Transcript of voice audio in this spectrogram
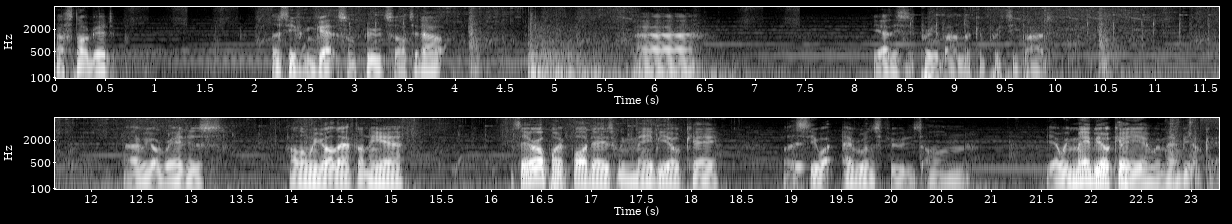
That's not good. Let's see if we can get some food sorted out. Uh, yeah, this is pretty bad. Looking pretty bad. Uh, we got raiders. How long we got left on here? 0.4 days. We may be okay. Let's see what everyone's food is on. Yeah, we may be okay. Yeah, we may be okay.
